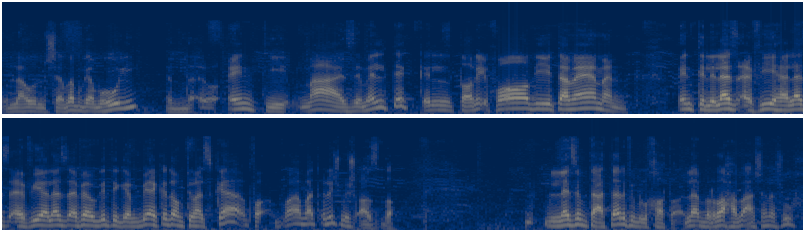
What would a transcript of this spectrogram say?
لو الشباب جابوهولي انت مع زميلتك الطريق فاضي تماما. انت اللي لازقة فيها لازقة فيها لازقة فيها وجيتي جنبيها كده وقمت ماسكاها فما تقوليش مش قصدة. لازم تعترفي بالخطأ. لا بالراحة بقى عشان أشوف.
